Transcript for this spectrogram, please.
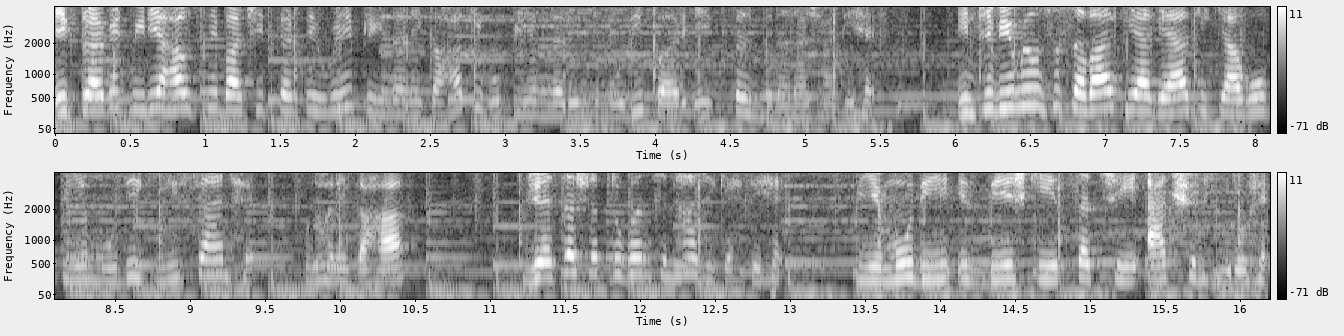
एक प्राइवेट मीडिया हाउस से बातचीत करते हुए प्रेरणा ने कहा कि वो पीएम नरेंद्र मोदी पर एक फ़िल्म बनाना चाहती है। इंटरव्यू में उनसे सवाल किया गया कि क्या वो पीएम मोदी की फ़ैन है। उन्होंने कहा, जैसा शत्रुघ्न सिन्हा जी कहते हैं, पीएम मोदी इस देश के सच्चे एक्शन हीरो हैं।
